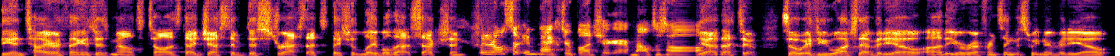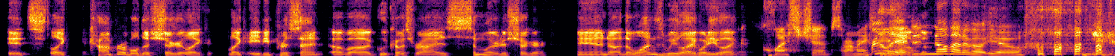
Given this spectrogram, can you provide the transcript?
the entire thing is just maltitol. It's digestive distress. That's they should label that section. But it also impacts your blood sugar, maltitol. Yeah, that too. So if you watch that video uh, that you were referencing, the sweetener video, it's like comparable to sugar. Like like 80% of a uh, glucose rise similar to sugar. And uh, the ones we like, what do you like? Quest chips are my favorite. Really? I didn't know that about you.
